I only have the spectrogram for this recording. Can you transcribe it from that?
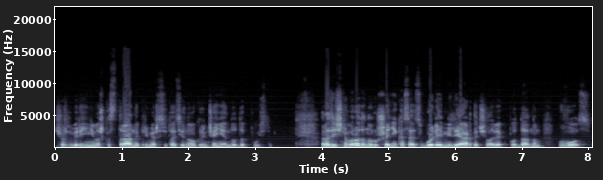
Черт побери, немножко странный пример ситуативного ограничения, но допустим. Различного рода нарушений касаются более миллиарда человек по данным ВОЗ.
